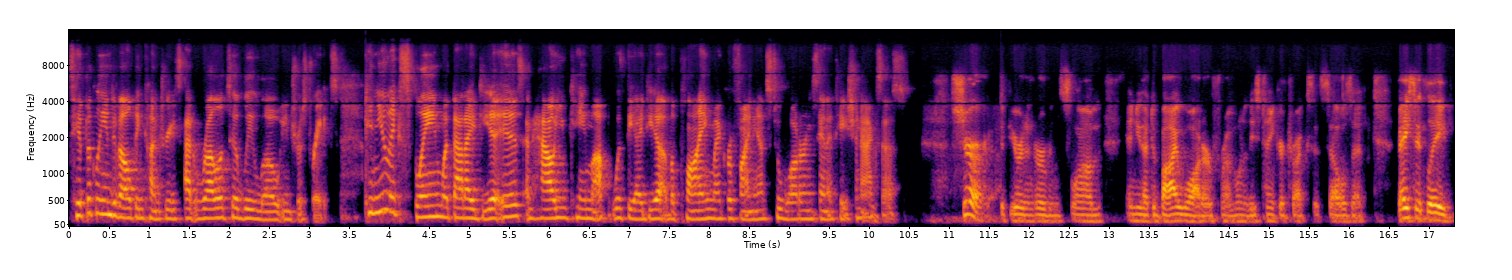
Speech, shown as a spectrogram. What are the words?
typically in developing countries, at relatively low interest rates. Can you explain what that idea is and how you came up with the idea of applying microfinance to water and sanitation access? Sure. If you're in an urban slum and you have to buy water from one of these tanker trucks that sells it, basically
